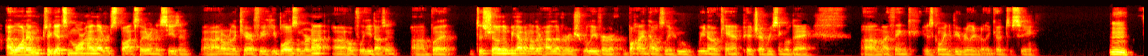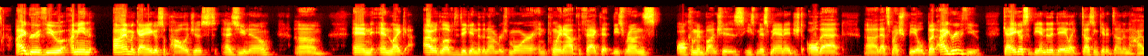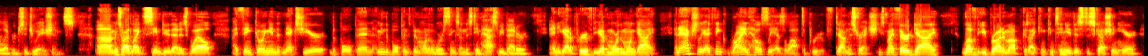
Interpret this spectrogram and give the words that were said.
I want him to get some more high leverage spots later in the season. Uh, I don't really care if he, he blows them or not. Uh, hopefully he doesn't. Uh, but to show that we have another high leverage reliever behind Helsley, who we know can't pitch every single day, um, I think is going to be really, really good to see. Mm, I agree with you. I mean, I'm a Gallegos apologist, as you know. Um, and and like I would love to dig into the numbers more and point out the fact that these runs all come in bunches. He's mismanaged, all that. Uh, that's my spiel. But I agree with you. Gallegos at the end of the day, like doesn't get it done in the high leverage situations. Um, and so I'd like to see him do that as well. I think going into next year, the bullpen, I mean, the bullpen's been one of the worst things on this team, has to be better. And you got to prove that you have more than one guy. And actually, I think Ryan Helsley has a lot to prove down the stretch. He's my third guy. Love that you brought him up because I can continue this discussion here.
